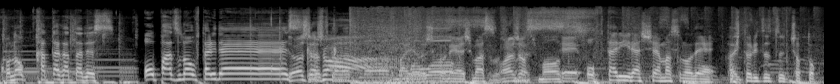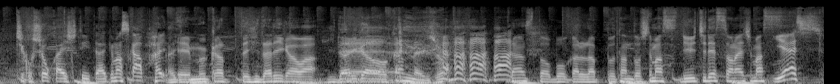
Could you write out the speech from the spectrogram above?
この方々です。オーパーズのお二人です。よろしくお願いします。まあよろしくお願いします。お願いします。えーお二人いらっしゃいますので、お一人ずつちょっと自己紹介していただけますか？はい、えー向かって左側。左側わかんないでしょ？ダンスとボーカルラップを担当してます。龍一です。お願いします。Yes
